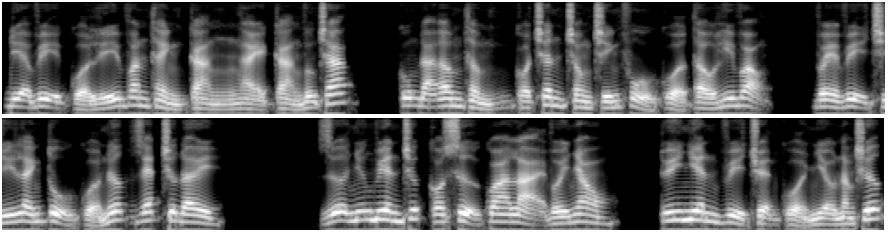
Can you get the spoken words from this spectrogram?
địa vị của lý văn thành càng ngày càng vững chắc, cũng đã âm thầm có chân trong chính phủ của tàu hy vọng về vị trí lãnh tụ của nước Z trước đây. Giữa những viên chức có sự qua lại với nhau, tuy nhiên vì chuyện của nhiều năm trước,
